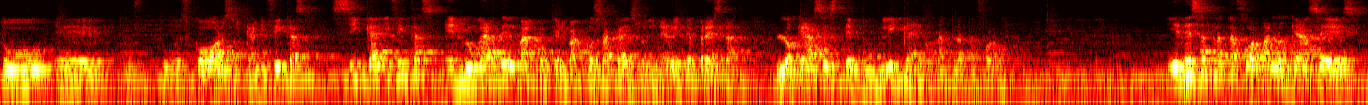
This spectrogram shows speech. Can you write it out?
tu, eh, tu, score, si calificas. Si calificas, en lugar del banco, que el banco saca de su dinero y te presta, lo que hace es te publica en una plataforma. Y en esa plataforma lo que hace es,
